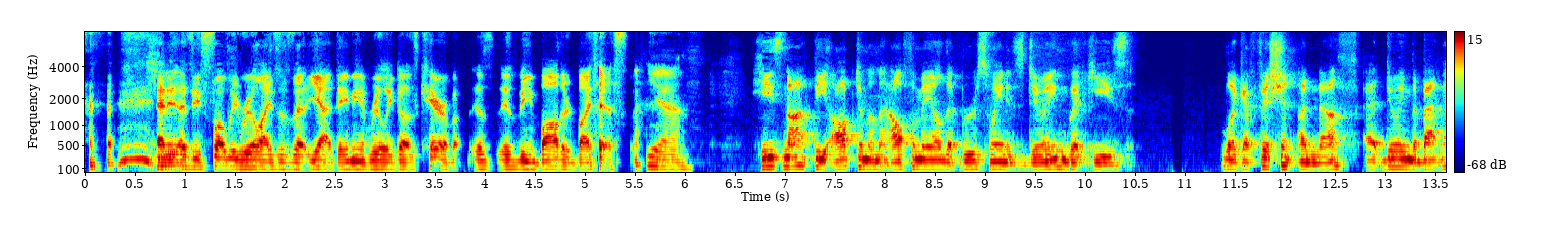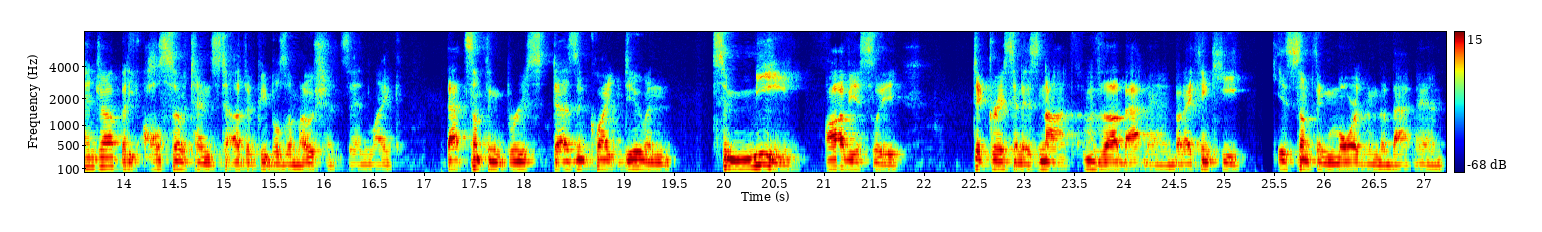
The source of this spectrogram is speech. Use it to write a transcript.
and as he slowly realizes that, yeah, Damian really does care about is is being bothered by this. yeah he's not the optimum alpha male that Bruce Wayne is doing, but he's like efficient enough at doing the Batman job, but he also tends to other people's emotions. And like that's something Bruce doesn't quite do. And to me, obviously, Dick Grayson is not the Batman, but I think he is something more than the Batman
